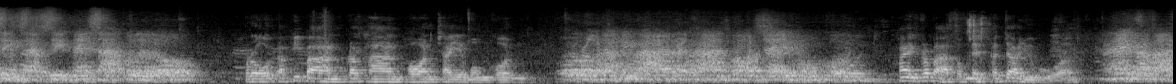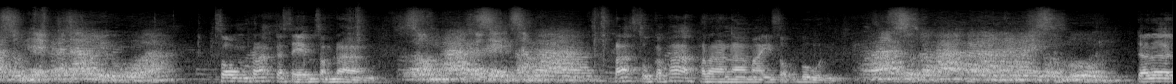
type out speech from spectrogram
สิ่งศักดิ์สิทธิ์ในสากลโลก โปรดอภิบาลประธานพรชัยมงคล ให้พระบาทสมเด็จพระเจ้าอยู่หัว ให้พระบาทสมเด็จพระเจ้าอยู่หัว ทรงพระเกษมสำราญ ทรงพระเกษมสำราญ พระสุขภาพพรานามัยสมบูรณ์ พระสุขภาพพรานามัยสมบูรณ์ เจริญ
